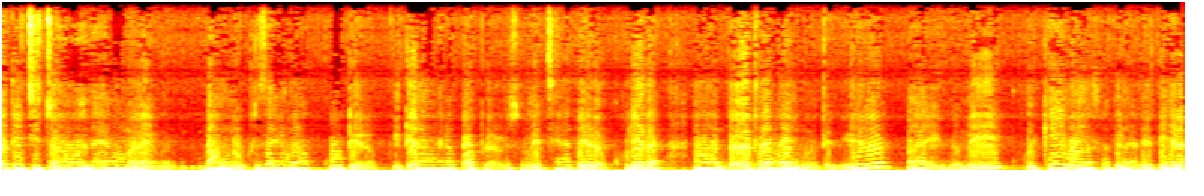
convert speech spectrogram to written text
कति चिचाउन खोज्दाखेरि मलाई खोज्दाखेरि मलाई कुटेर पिटेर मेरो कपडाहरू सबै छ्यातेर खोलेर त्यतिखेर मलाई एकदमै केही गर्न सकेन त्यतिखेर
